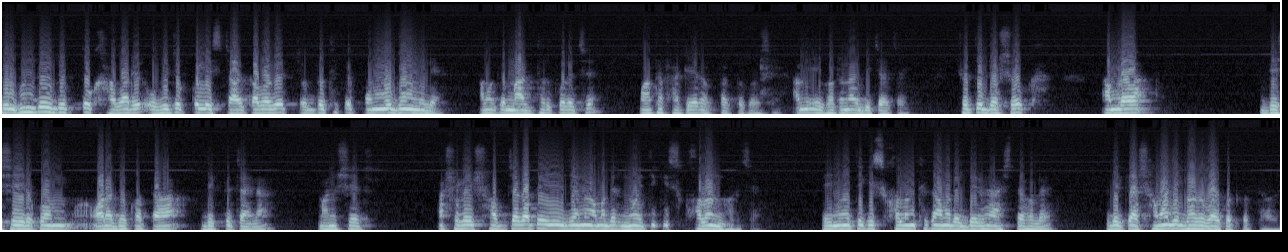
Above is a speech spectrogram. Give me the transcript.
দুর্গন্ধযুক্ত খাবারের অভিযোগ করলে স্টার কাবাবের চোদ্দ থেকে পনেরো জন মিলে আমাকে মারধর করেছে, মাথা ফাটিয়ে রক্তাক্ত করেছে। আমি এই ঘটনার বিচার চাই। সত্যি দর্শক আমরা দেশে এরকম অরাজকতা দেখতে চাই না। মানুষের আসলে সব জায়গাতেই যেন আমাদের নৈতিক স্খলন ঘটছে। এই নৈতিক স্খলন থেকে আমাদের বের হয়ে আসতে হলে এদেরকে আর সামাজিকভাবে বয়কট করতে হবে।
